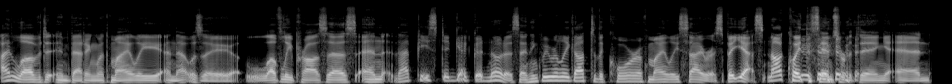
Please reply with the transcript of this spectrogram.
I loved embedding with Miley, and that was a lovely process. And that piece did get good notice. I think we really got to the core of Miley Cyrus. But yes, not quite the same sort of thing, and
